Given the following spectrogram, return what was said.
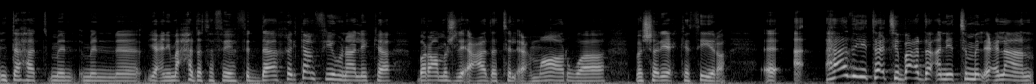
انتهت من من يعني ما حدث فيها في الداخل كان في هنالك برامج لإعادة الإعمار ومشاريع كثيرة. هذه تأتي بعد أن يتم الإعلان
